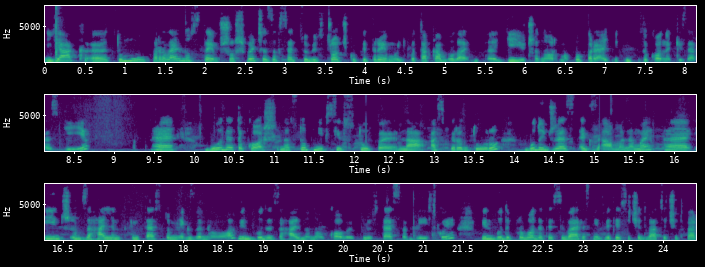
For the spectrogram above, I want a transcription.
Як е, тому паралельно з тим, що швидше за все цю відстрочку підтримують, бо така була діюча норма попередньо закону, який зараз діє. Е, Буде також наступні всі вступи на аспірантуру будуть вже з екзаменами е, іншим загальним таким тестом, як ЗНО. Він буде загальнонауковий плюс тест англійської. Він буде проводитись в вересні 2024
